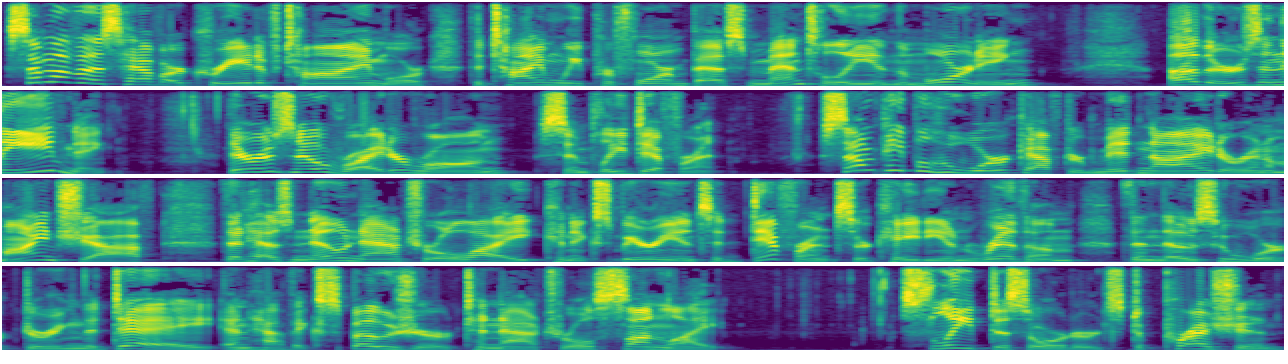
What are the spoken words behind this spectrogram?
Some of us have our creative time or the time we perform best mentally in the morning, others in the evening. There is no right or wrong, simply different. Some people who work after midnight or in a mine shaft that has no natural light can experience a different circadian rhythm than those who work during the day and have exposure to natural sunlight. Sleep disorders, depression,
